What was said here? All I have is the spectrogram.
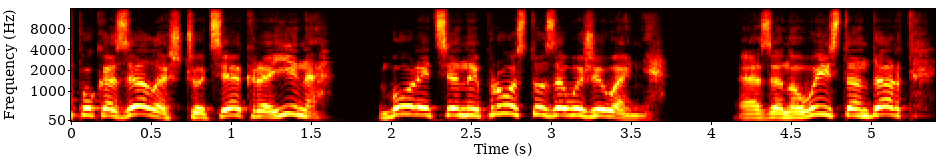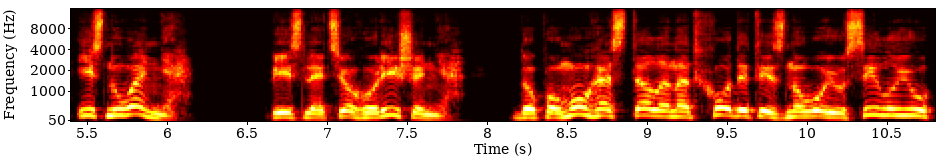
показала, що ця країна бореться не просто за виживання, а за новий стандарт існування. Після цього рішення допомога стала надходити з новою силою,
